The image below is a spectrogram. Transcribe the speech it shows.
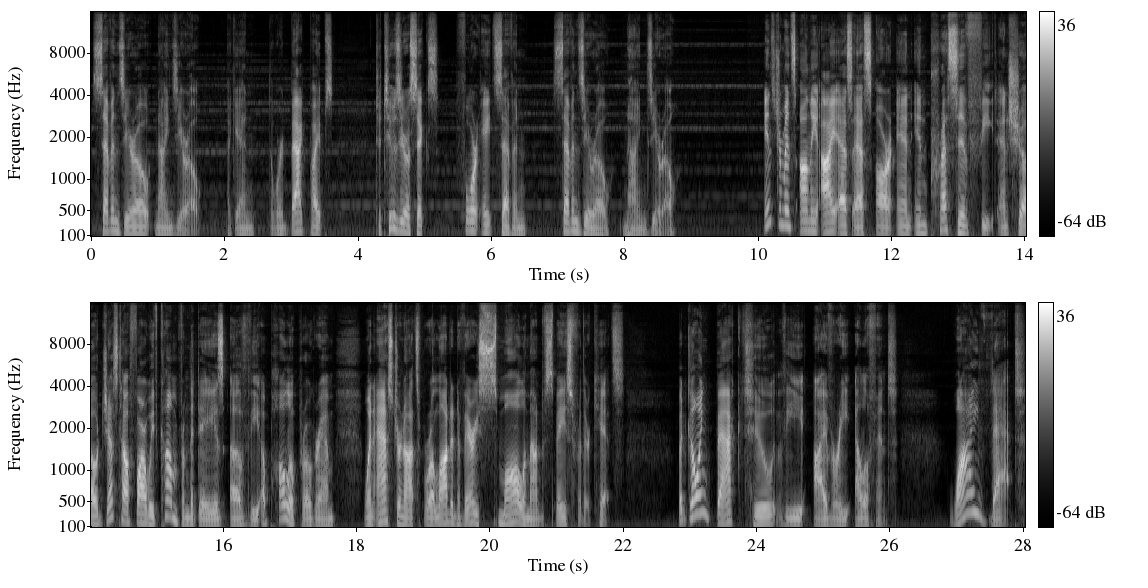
7090. Again, the word bagpipes to 206 487 7090. Instruments on the ISS are an impressive feat and show just how far we've come from the days of the Apollo program when astronauts were allotted a very small amount of space for their kits. But going back to the ivory elephant, why that?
